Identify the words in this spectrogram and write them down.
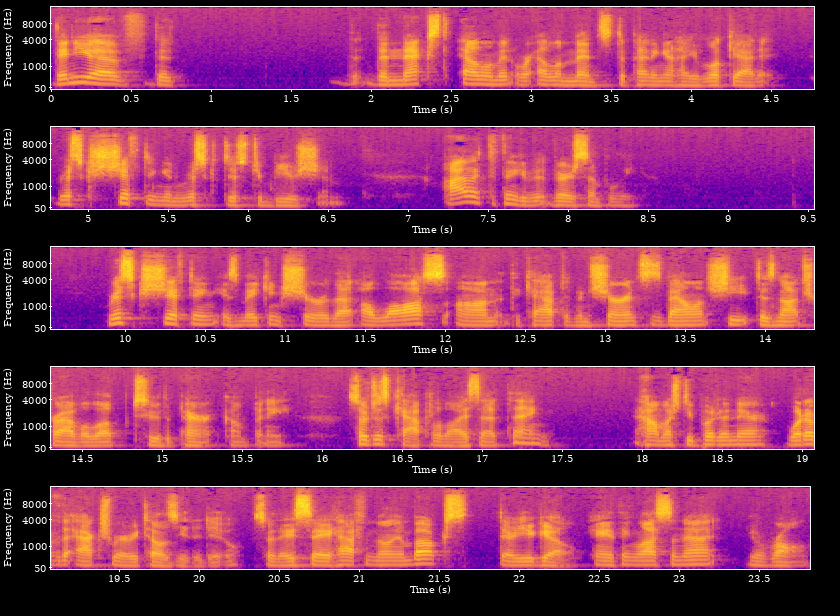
Then you have the, the, next element or elements, depending on how you look at it, risk shifting and risk distribution. I like to think of it very simply. Risk shifting is making sure that a loss on the captive insurance's balance sheet does not travel up to the parent company. So just capitalize that thing. How much do you put in there? Whatever the actuary tells you to do. So they say half a million bucks. There you go. Anything less than that, you're wrong.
